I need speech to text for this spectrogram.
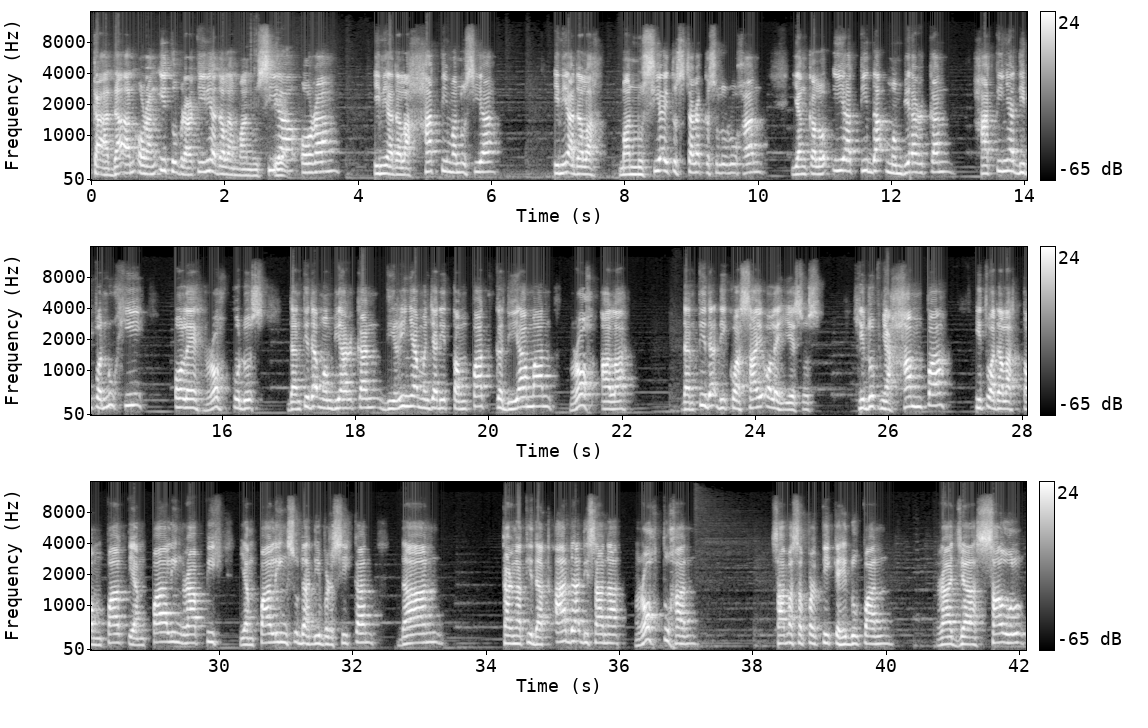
keadaan orang itu berarti ini adalah manusia, orang, ini adalah hati manusia, ini adalah manusia itu secara keseluruhan yang kalau ia tidak membiarkan hatinya dipenuhi oleh Roh Kudus dan tidak membiarkan dirinya menjadi tempat kediaman Roh Allah dan tidak dikuasai oleh Yesus, hidupnya hampa, itu adalah tempat yang paling rapih, yang paling sudah dibersihkan, dan karena tidak ada di sana roh Tuhan, sama seperti kehidupan Raja Saul,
